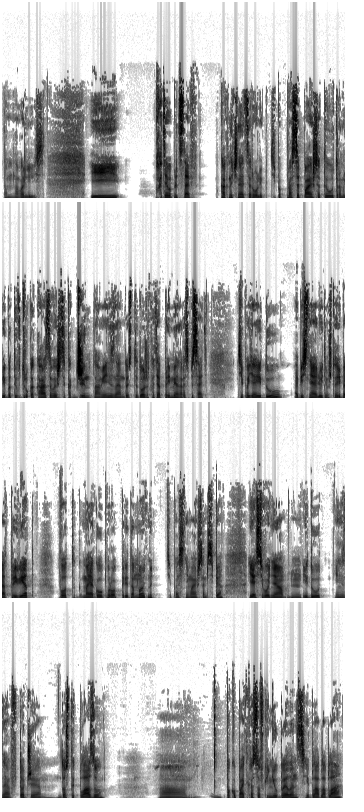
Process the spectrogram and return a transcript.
там навалились. И хотя бы представь, как начинается ролик? Типа просыпаешься ты утром, либо ты вдруг оказываешься как джин там, я не знаю. То есть ты должен хотя бы примерно расписать. Типа я иду, объясняю людям, что, ребят, привет, вот моя GoPro передо мной, ну, типа снимаешь сам себя. Я сегодня иду, я не знаю, в тот же Достык Плазу, а, покупать кроссовки New Balance и бла-бла-бла.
